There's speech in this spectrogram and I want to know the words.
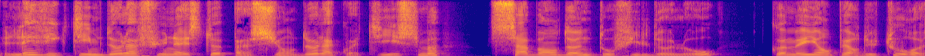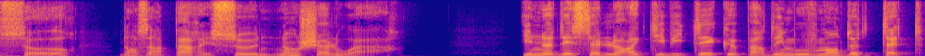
les victimes de la funeste passion de l'aquatisme s'abandonnent au fil de l'eau, comme ayant perdu tout ressort, dans un paresseux nonchaloir. Ils ne décèdent leur activité que par des mouvements de tête,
